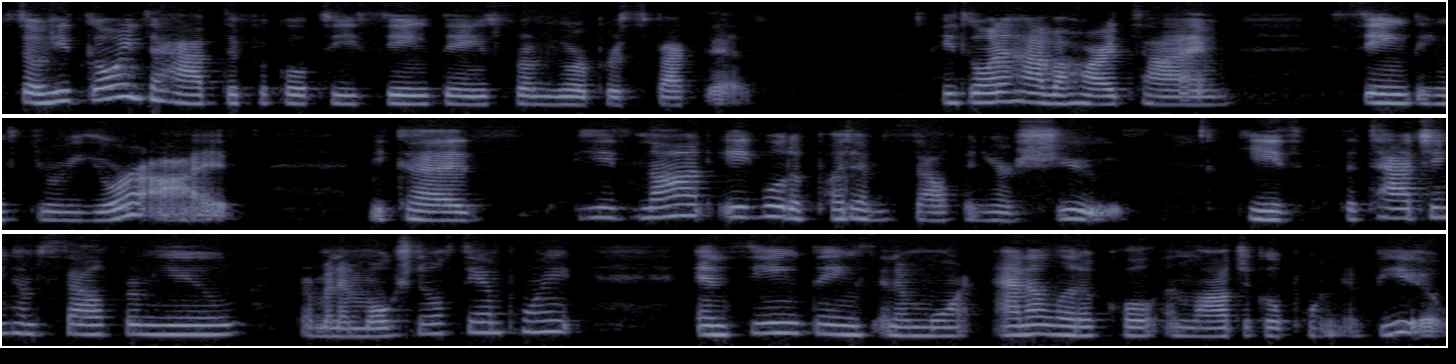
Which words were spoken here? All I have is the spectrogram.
So he's going to have difficulty seeing things from your perspective. He's going to have a hard time seeing things through your eyes because he's not able to put himself in your shoes. He's detaching himself from you from an emotional standpoint and seeing things in a more analytical and logical point of view.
